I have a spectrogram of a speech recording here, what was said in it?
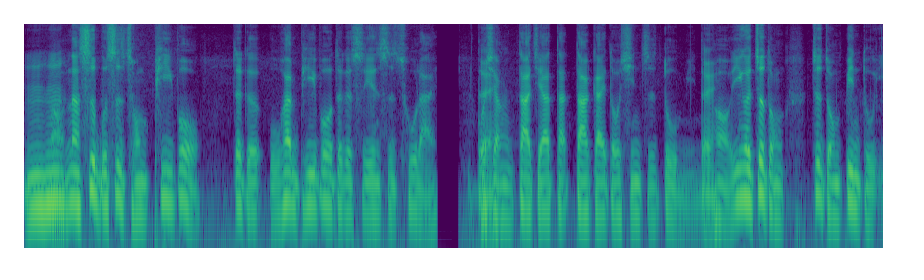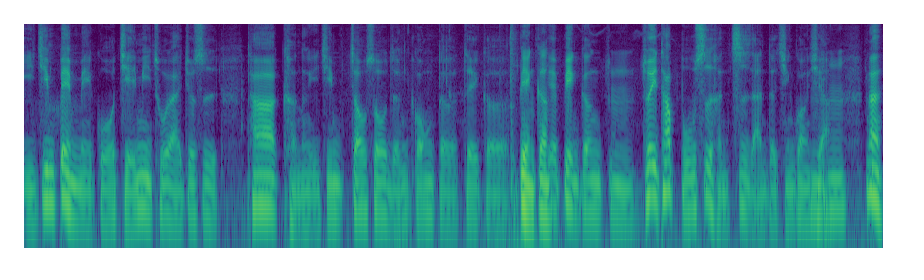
嗯，那是不是从 P4 这个武汉 P4 这个实验室出来？我想大家大大概都心知肚明，对。哦，因为这种这种病毒已经被美国解密出来，就是它可能已经遭受人工的这个变更。变更，嗯，所以它不是很自然的情况下，嗯、那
